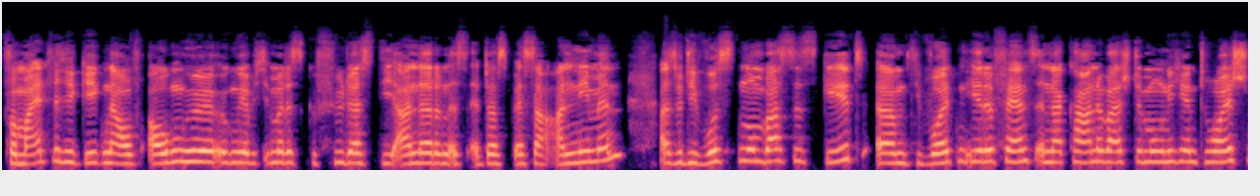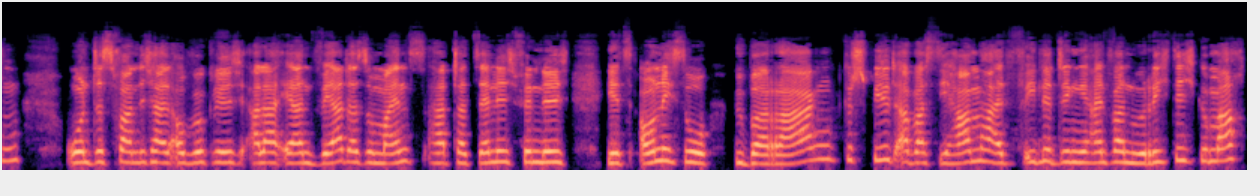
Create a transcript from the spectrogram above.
vermeintliche Gegner auf Augenhöhe. Irgendwie habe ich immer das Gefühl, dass die anderen es etwas besser annehmen. Also die wussten, um was es geht. Ähm, die wollten ihre Fans in der Karnevalstimmung nicht enttäuschen. Und das fand ich halt auch wirklich aller Ehren wert. Also meins hat tatsächlich, finde ich, jetzt auch nicht so überragend gespielt, aber sie haben halt viele Dinge einfach nur richtig gemacht.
